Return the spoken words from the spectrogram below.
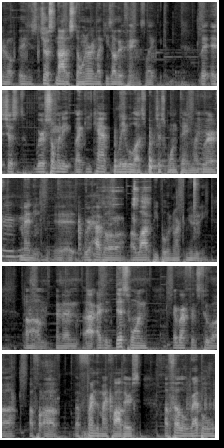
you know is just not a stoner. Like he's other things. Like it's just we're so many. Like you can't label us with just one thing. Like we're Mhm. many. It, we have a, a lot of people in our community. Um, and then I, I did this one in reference to a, a, a, a friend of my father's, a fellow rebel,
